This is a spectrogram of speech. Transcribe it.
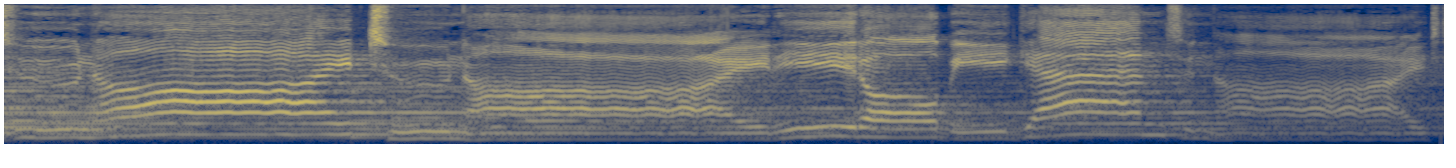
Tonight, tonight, it all began tonight.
